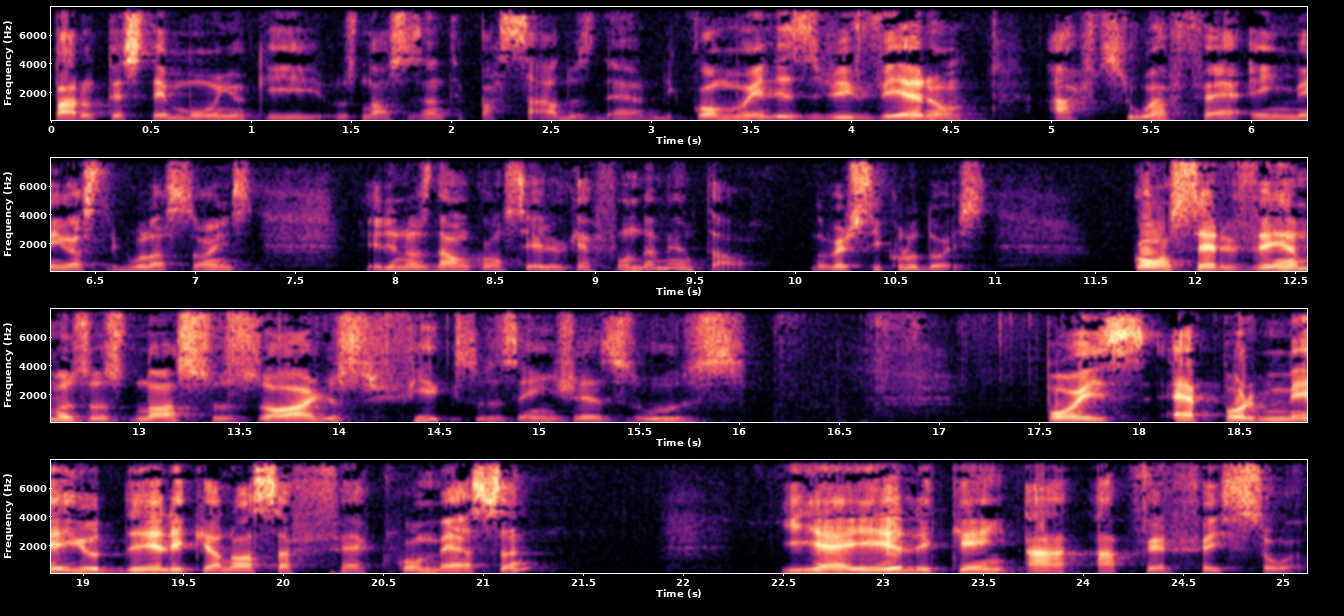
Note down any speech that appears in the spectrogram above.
para o testemunho que os nossos antepassados deram, de como eles viveram a sua fé em meio às tribulações, ele nos dá um conselho que é fundamental, no versículo 2. Conservemos os nossos olhos fixos em Jesus, pois é por meio dele que a nossa fé começa e é ele quem a aperfeiçoa.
